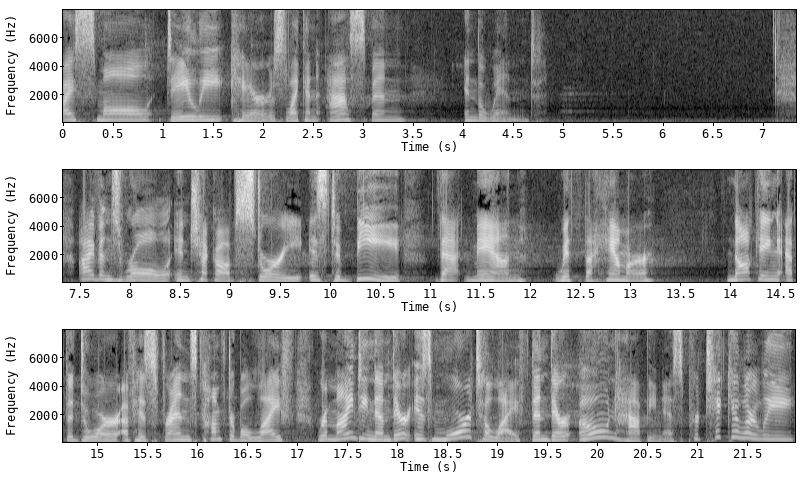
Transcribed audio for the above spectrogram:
by small daily cares like an aspen in the wind. Ivan's role in Chekhov's story is to be that man with the hammer, knocking at the door of his friend's comfortable life, reminding them there is more to life than their own happiness, particularly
